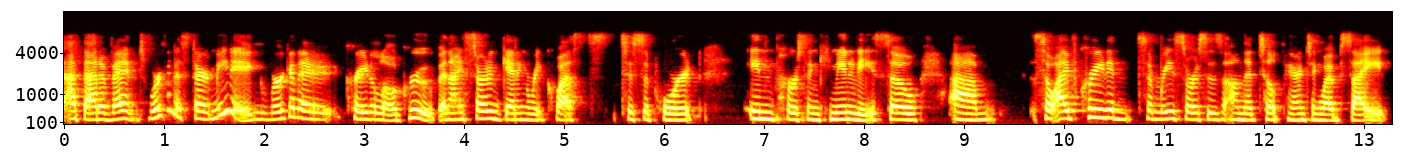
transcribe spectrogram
at that event, we're going to start meeting. We're going to create a little group. And I started getting requests to support in-person communities. So um, so I've created some resources on the Tilt Parenting website.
